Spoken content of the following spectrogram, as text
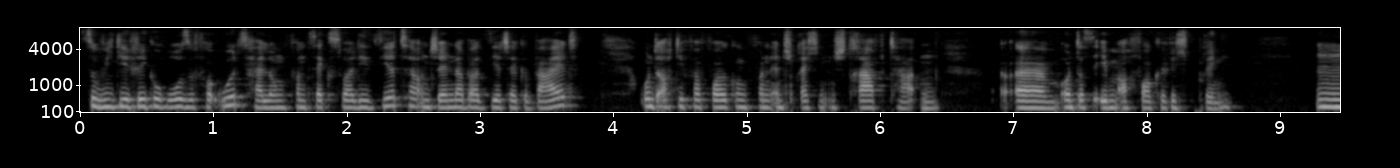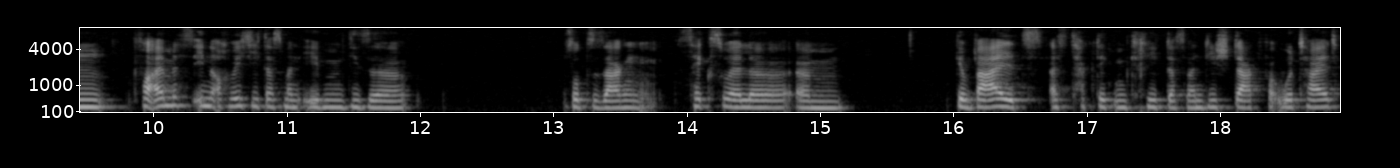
sowie die rigorose Verurteilung von sexualisierter und genderbasierter Gewalt und auch die Verfolgung von entsprechenden Straftaten ähm, und das eben auch vor Gericht bringen. Mhm. Vor allem ist ihnen auch wichtig, dass man eben diese sozusagen sexuelle ähm, Gewalt als Taktik im Krieg, dass man die stark verurteilt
